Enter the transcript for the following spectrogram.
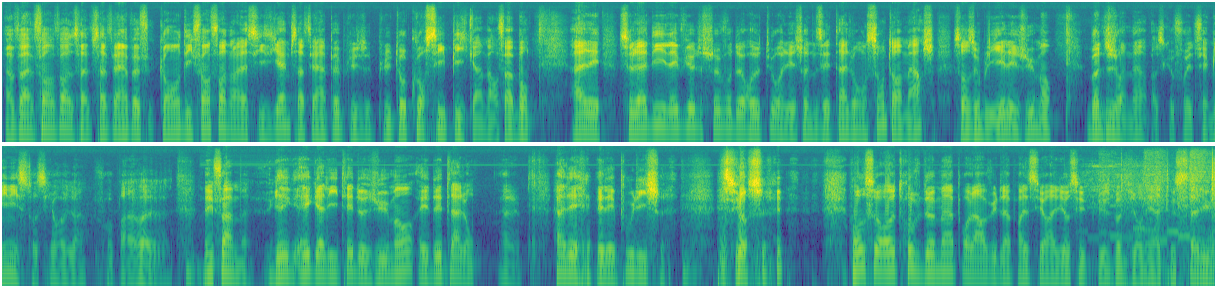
Enfin, Fanfan, ça, fait un peu. Quand on dit Fanfan dans la sixième, ça fait un peu plus, plutôt course hippique. Hein, mais enfin bon. Allez, cela dit, les vieux chevaux de retour et les jeunes étalons sont en marche, sans oublier les juments. Bonne journée, hein, parce qu'il faut être féministe aussi, Roger. Faut pas. des femmes. Égalité de juments et d'étalons. Allez, et les pouliches. On se retrouve demain pour la revue de la presse sur Radio Sud Plus. Bonne journée à tous. Salut.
